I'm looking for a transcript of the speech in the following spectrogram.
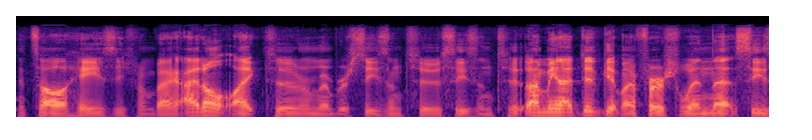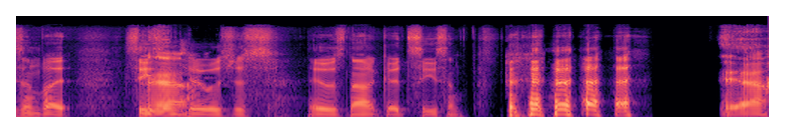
It's all hazy from back. I don't like to remember season two. Season two. I mean, I did get my first win that season, but season Yeah. two was just it was not a good season. Yeah,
